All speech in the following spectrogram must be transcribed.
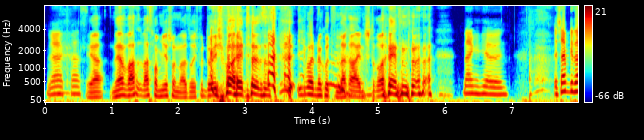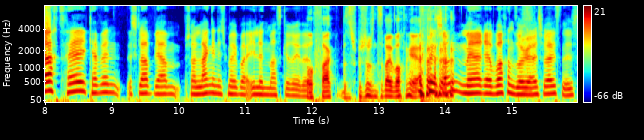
Ja, krass. ja, ja war es von mir schon. Also ich bin durch heute. Ist, ich wollte nur kurz einen Lacher einstreuen. Danke, Kevin. Ich habe gedacht, hey, Kevin, ich glaube, wir haben schon lange nicht mehr über Elon Musk geredet. oh fuck, das ist bestimmt schon zwei Wochen her. schon mehrere Wochen sogar, ich weiß nicht.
